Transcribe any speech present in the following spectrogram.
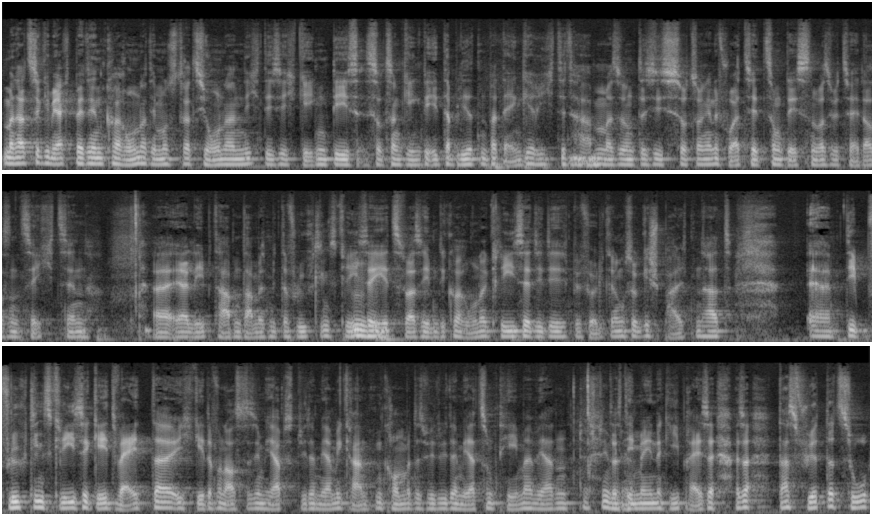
Man hat es ja gemerkt bei den Corona-Demonstrationen, nicht, die sich gegen die sozusagen gegen die etablierten Parteien gerichtet haben. Also und das ist sozusagen eine Fortsetzung dessen, was wir 2016 äh, erlebt haben, damals mit der Flüchtlingskrise. Mhm. Jetzt war es eben die Corona-Krise, die die Bevölkerung so gespalten hat. Äh, die Flüchtlingskrise geht weiter. Ich gehe davon aus, dass im Herbst wieder mehr Migranten kommen. Das wird wieder mehr zum Thema werden. Das, stimmt, das Thema Energiepreise. Also das führt dazu,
